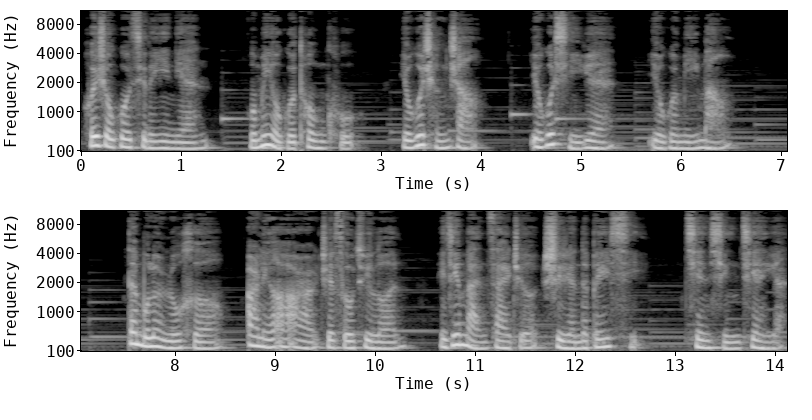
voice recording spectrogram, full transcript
回首过去的一年，我们有过痛苦，有过成长，有过喜悦，有过迷茫。但不论如何，二零二二这艘巨轮已经满载着世人的悲喜，渐行渐远。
